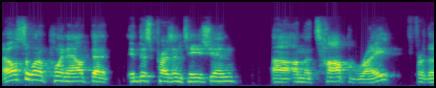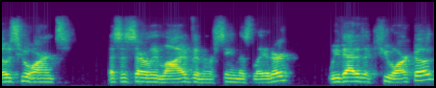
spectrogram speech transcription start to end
I also want to point out that in this presentation, uh, on the top right, for those who aren't necessarily live and are seeing this later, we've added a QR code.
